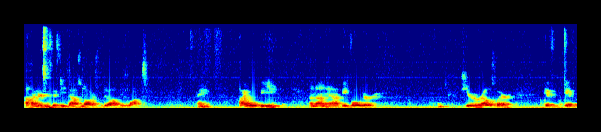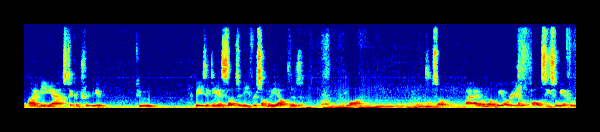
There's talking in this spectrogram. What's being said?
hundred and fifty thousand dollars to develop these lots, right? I will be an unhappy voter here or elsewhere if, if I'm being asked to contribute to basically a subsidy for somebody else's lot. So I, I don't know, we already have a policy, so we have to,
